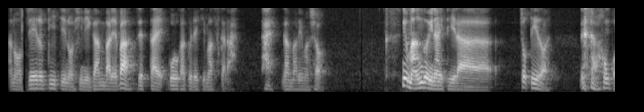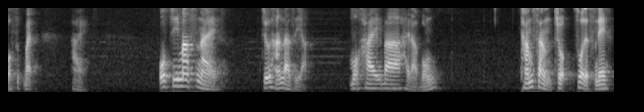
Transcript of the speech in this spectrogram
あの、JLPT の日に頑張れば絶対合格できますから。はい。頑張りましょう。でも、マングイナイティーラー。ちょっといいぞ。ね、香港すっぱい。落ちますない。中半ラズヤ。もはいばはらぼん。タムさん、ちょ、そうですね。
